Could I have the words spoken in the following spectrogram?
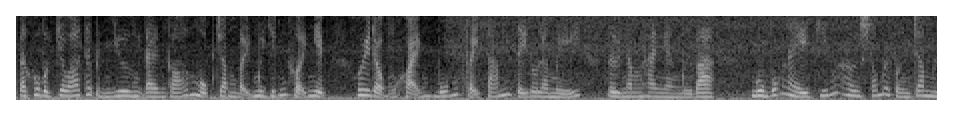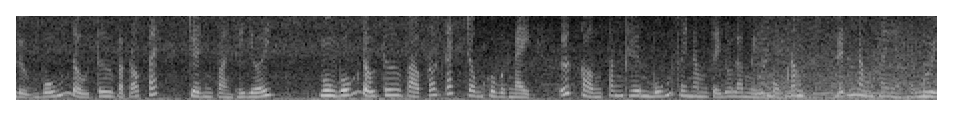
tại khu vực châu Á Thái Bình Dương đang có 179 khởi nghiệp huy động khoảng 4,8 tỷ đô la Mỹ từ năm 2013 Nguồn vốn này chiếm hơn 60% lượng vốn đầu tư vào PropTech trên toàn thế giới. Nguồn vốn đầu tư vào PropTech trong khu vực này ước còn tăng thêm 4,5 tỷ đô la Mỹ một năm đến năm 2020.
